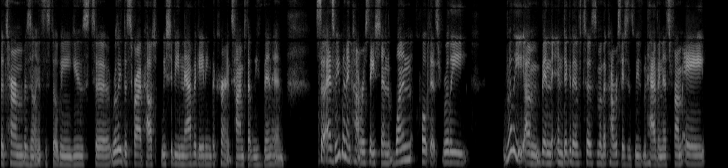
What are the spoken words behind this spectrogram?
the term resilience is still being used to really describe how we should be navigating the current times that we've been in. So, as we've been in conversation, one quote that's really, really um, been indicative to some of the conversations we've been having is from a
